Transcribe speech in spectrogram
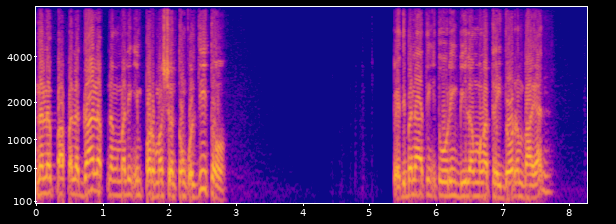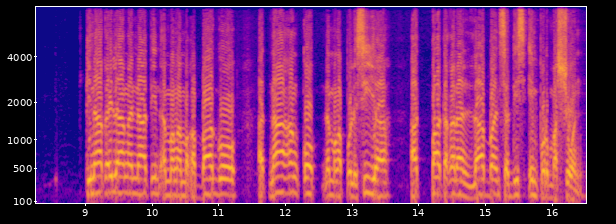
na nagpapalaganap ng maling impormasyon tungkol dito, pwede ba nating ituring bilang mga traidor ng bayan? Kinakailangan natin ang mga makabago at naangkop na mga polisiya at patakaran laban sa disinformasyon.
